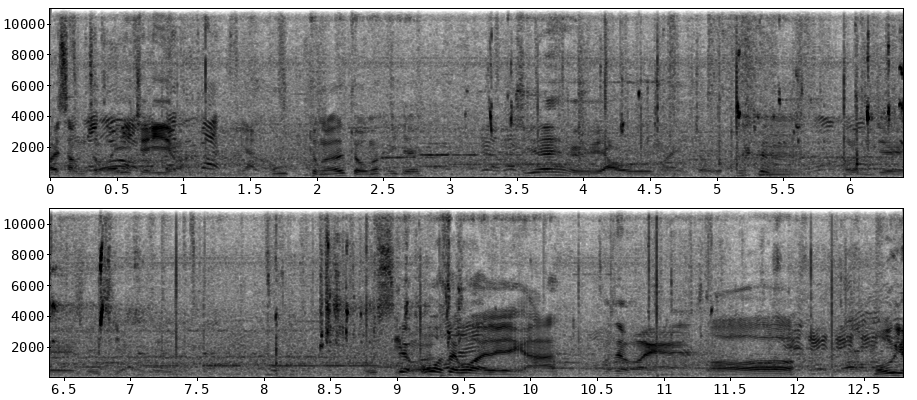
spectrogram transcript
海心做 AJ 啊嘛，咁仲有得做咩？A J？知咧佢有咪做，嗯，我都唔知佢幾時有，好即係少啊。柯西嗰係你嚟㗎？我識我嘅，哦，冇樣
